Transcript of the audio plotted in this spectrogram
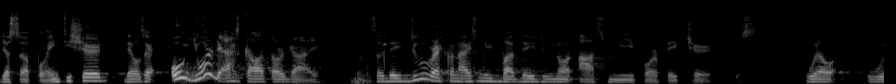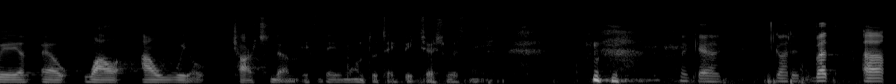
just a plain t-shirt, they will say, "Oh, you're the escalator guy." So they do recognize me, but they do not ask me for pictures. Well, with uh, while I will charge them if they want to take pictures with me. Okay, okay, got it. But uh,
